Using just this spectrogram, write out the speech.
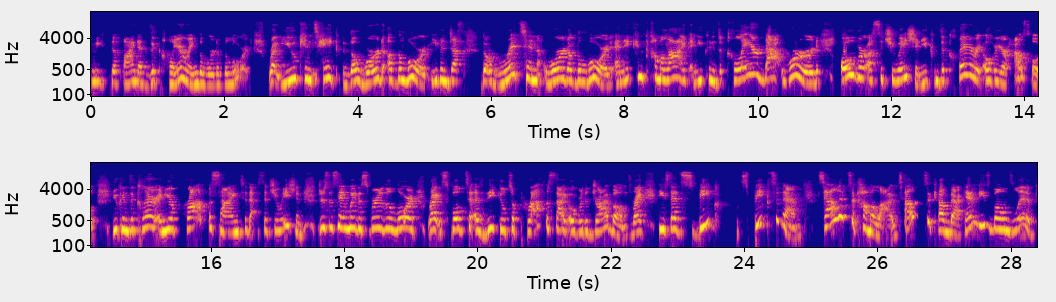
be defined as declaring the word of the Lord, right? You can take the word of the Lord, even just the written word of the Lord, and it can come alive and you can declare that word over a situation. You can declare it over your household. You can declare, and you're prophesying to that situation. Just the same way the Spirit of the Lord, right, spoke to Ezekiel to prophesy over the dry bones, right? He said, Speak speak to them. Tell it to come alive. Tell it to come back. And these bones live.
